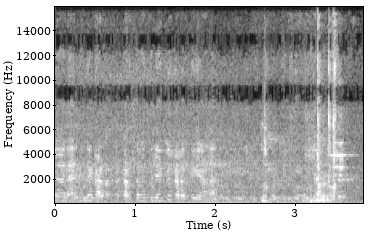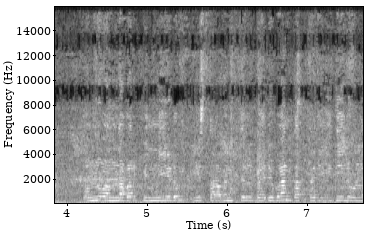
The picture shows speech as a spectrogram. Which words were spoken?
ഞാൻ എന്റെ കർത്തവ്യത്തിലേക്ക് കടക്കുകയാണ്. ഒന്ന് വന്നവർ പിന്നീടും ഈ സ്ഥാപനത്തിൽ വരുവാൻ തക്ക രീതിയിലുള്ള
